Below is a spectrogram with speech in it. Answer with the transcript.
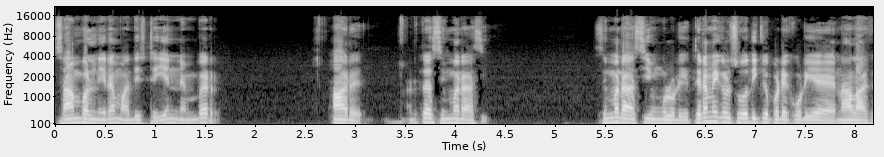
சாம்பல் நிறம் அதிர்ஷ்ட எண் நம்பர் ஆறு. அடுத்த சிம்மராசி சிம்மராசி உங்களுடைய திறமைகள் சோதிக்கப்படக்கூடிய நாளாக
